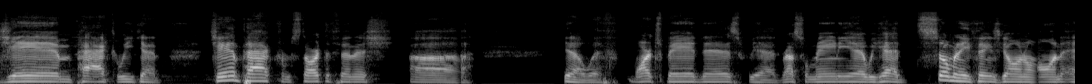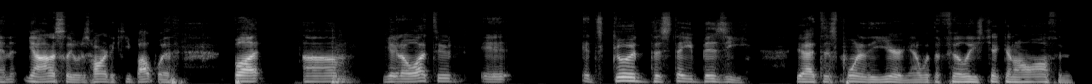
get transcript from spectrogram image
jam packed weekend, jam packed from start to finish. Uh, you know, with March Madness, we had WrestleMania, we had so many things going on, and yeah, honestly, it was hard to keep up with. But um, you know what, dude, it it's good to stay busy yeah, at this point of the year, you know, with the Phillies kicking off, and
